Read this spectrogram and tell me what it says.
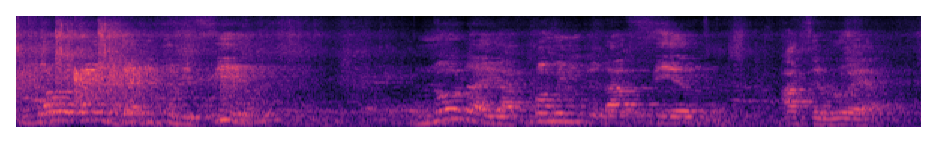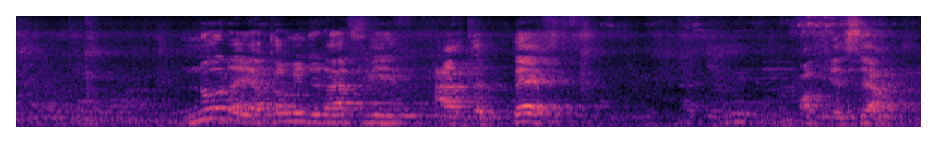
tomorrow when you get into the field, know that you are coming into that field as a royal. Know that you are coming to that field as the best of yourself.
